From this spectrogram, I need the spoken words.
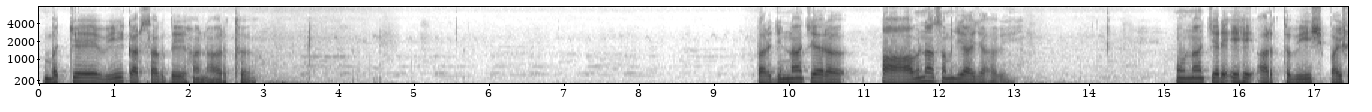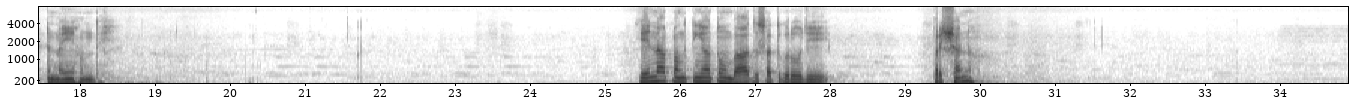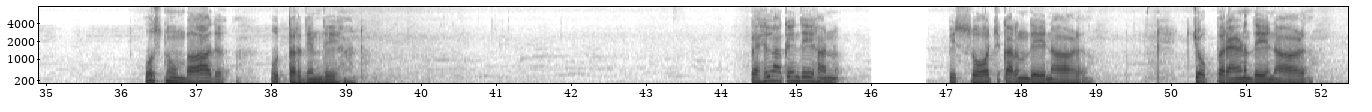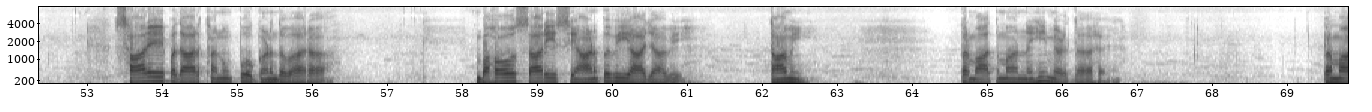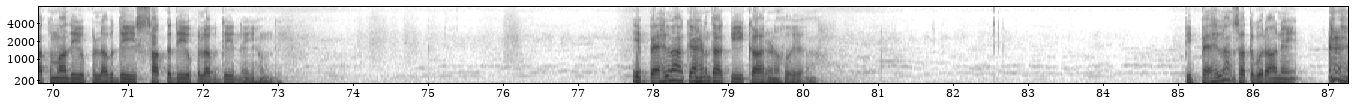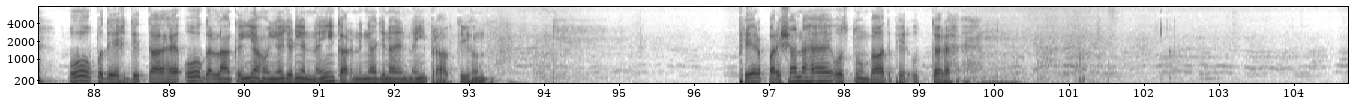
ਬੱਚੇ ਵੀ ਕਰ ਸਕਦੇ ਹਨ ਅਰਥ। ਪਰ ਜਿੰਨਾ ਚਿਰ ਭਾਵ ਨਾ ਸਮਝਿਆ ਜਾਵੇ ਉਹਨਾਂ ਚਿਰ ਇਹ ਅਰਥ ਵੀ ਸਪਸ਼ਟ ਨਹੀਂ ਹੁੰਦੇ। ਇਹਨਾਂ ਪੰਕਤੀਆਂ ਤੋਂ ਬਾਅਦ ਸਤਿਗੁਰੂ ਜੀ ਪ੍ਰਸ਼ਨ। ਉਸ ਤੋਂ ਬਾਅਦ ਉੱਤਰ ਦਿੰਦੇ ਹਨ। ਪਹਿਲਾਂ ਕਹਿੰਦੇ ਹਨ ਵੀ ਸੋਚ ਕਰਨ ਦੇ ਨਾਲ, ਚੁੱਪ ਰਹਿਣ ਦੇ ਨਾਲ ਸਾਰੇ ਪਦਾਰਥਾਂ ਨੂੰ ਭੋਗਣ ਦੁਆਰਾ। ਬਹੁਤ ਸਾਰੀ ਸਿਆਣਪ ਵੀ ਆ ਜਾਵੇ, ਤਾਂ ਵੀ ਪਰਮਾਤਮਾ ਨਹੀਂ ਮਿਲਦਾ ਹੈ। ਪਰਮਾਤਮਾ ਦੀ ਉਪਲਬਧੀ ਸਤ ਦੀ ਉਪਲਬਧੀ ਨਹੀਂ ਹੁੰਦੀ। ਇਹ ਪਹਿਲਾਂ ਕਹਿਣ ਦਾ ਕੀ ਕਾਰਨ ਹੋਇਆ? ਵੀ ਪਹਿਲਾਂ ਸਤਿਗੁਰਾਂ ਨੇ ਉਹ ਉਪਦੇਸ਼ ਦਿੱਤਾ ਹੈ, ਉਹ ਗੱਲਾਂ ਕਹੀਆਂ ਹੋਈਆਂ ਜਿਹੜੀਆਂ ਨਹੀਂ ਕਰਨੀਆਂ, ਜਿਨ੍ਹਾਂ ਨੇ ਨਹੀਂ ਪ੍ਰਾਪਤੀ ਹੁੰਦੀ। ਫਿਰ ਪ੍ਰਸ਼ਨ ਹੈ, ਉਸ ਤੋਂ ਬਾਅਦ ਫਿਰ ਉੱਤਰ ਹੈ।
